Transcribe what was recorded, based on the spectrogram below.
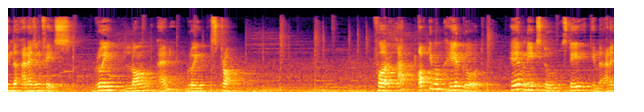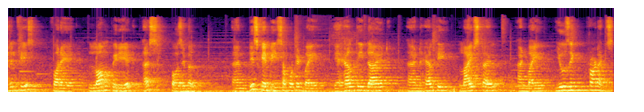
in the anagen phase, growing long and growing strong. For optimum hair growth, hair needs to stay in the anagen phase for a long period as possible. And this can be supported by a healthy diet, and healthy lifestyle and by using products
